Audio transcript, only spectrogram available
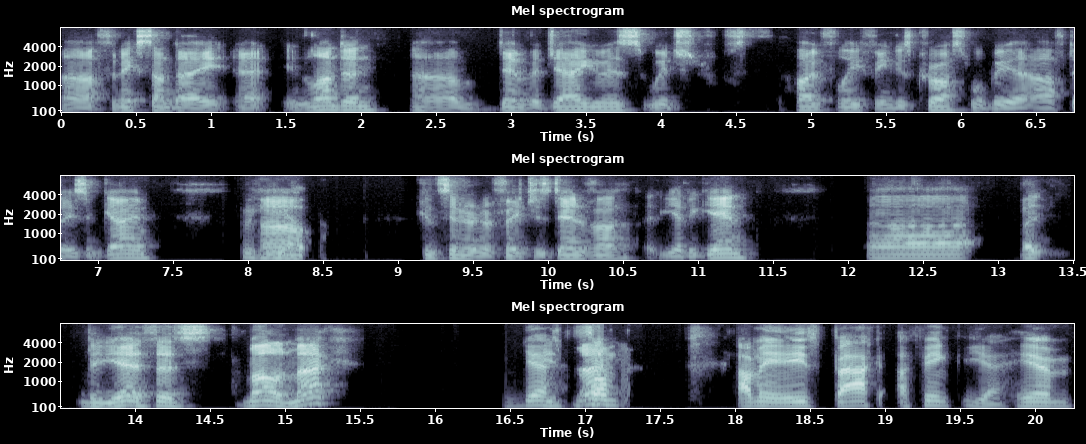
uh, for next Sunday at, in London, um, Denver Jaguars, which hopefully, fingers crossed, will be a half decent game. Uh, considering it features Denver yet again. Uh, but but yeah, there's Marlon Mack. Yeah, some. I mean, he's back. I think yeah, him,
